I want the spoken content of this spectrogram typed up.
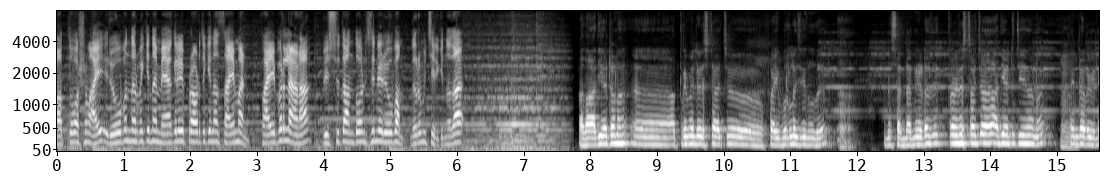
പത്തു വർഷമായി രൂപം നിർമ്മിക്കുന്ന മേഖലയിൽ പ്രവർത്തിക്കുന്ന സൈമൺ ഫൈബറിലാണ് വിശുദ്ധ അന്തോണിസിന്റെ രൂപം നിർമ്മിച്ചിരിക്കുന്നത്. അത് ആദ്യമായിട്ടാണ് അത്രയും വലിയൊരു സ്റ്റാച്ചു ഫൈബറിൽ ചെയ്യുന്നത്. പിന്നെ സെന്റാനിയുടെ ഇത്ര വലിയ സ്റ്റാച്ചു ആദ്യമായിട്ട് ചെയ്യുന്നതാണ് എന്റെ അറിവിൽ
